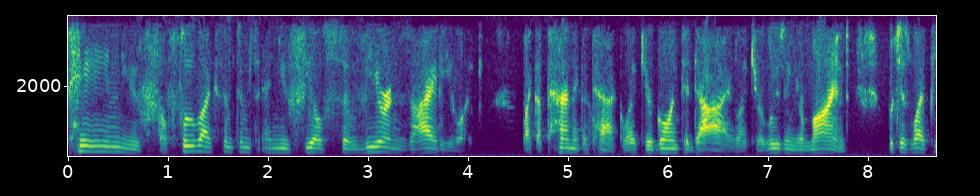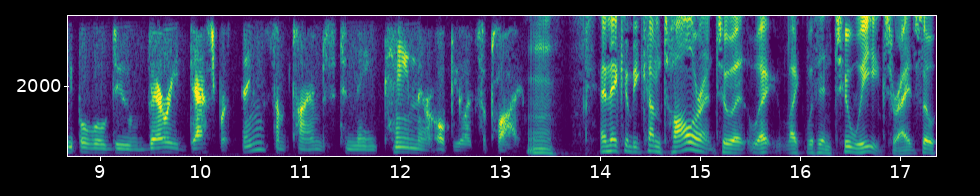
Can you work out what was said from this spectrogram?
pain, you feel flu like symptoms, and you feel severe anxiety like like a panic attack, like you're going to die, like you're losing your mind, which is why people will do very desperate things sometimes to maintain their opioid supply. Mm. And they can become tolerant to it like, like within two weeks, right? So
